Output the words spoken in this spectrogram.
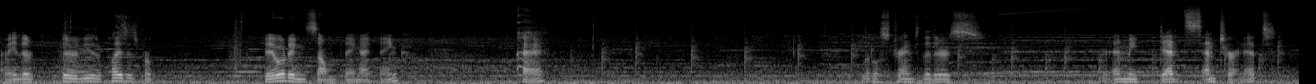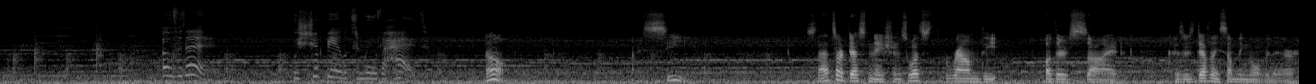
I mean, there, there, these are places for building something, I think. Okay. Little strange that there's an enemy dead center in it. Over there. We should be able to move ahead. Oh. I see. So that's our destination. So what's around the other side? Because there's definitely something over there.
